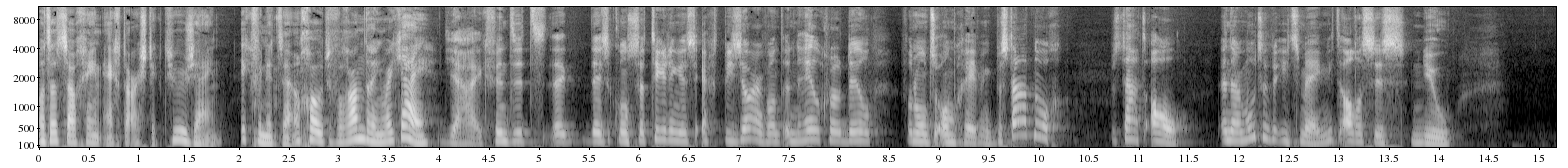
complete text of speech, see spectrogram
Want dat zou geen echte architectuur zijn. Ik vind het uh, een grote verandering. Wat jij? Ja, ik vind het, uh, deze constatering is echt bizar. Want een heel groot deel van onze omgeving bestaat nog. Bestaat al. En daar moeten we iets mee. Niet alles is nieuw.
